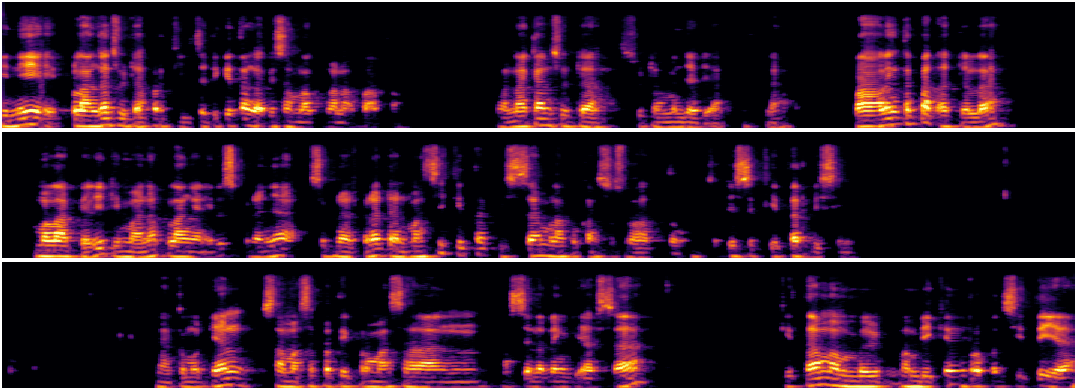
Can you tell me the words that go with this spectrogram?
ini pelanggan sudah pergi jadi kita nggak bisa melakukan apa-apa. Karena kan sudah sudah menjadi aktif. Nah paling tepat adalah melabeli di mana pelanggan itu sebenarnya sebenarnya dan masih kita bisa melakukan sesuatu. Jadi sekitar di sini. Nah kemudian sama seperti permasalahan machine learning biasa kita membuat propensity ya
